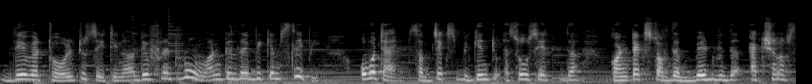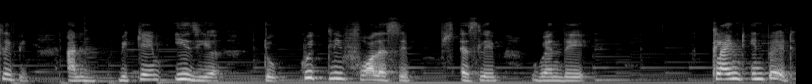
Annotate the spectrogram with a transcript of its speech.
they were told to sit in a different room until they became sleepy. Over time, subjects began to associate the context of their bed with the action of sleeping, and it became easier to quickly fall asleep, asleep when they climbed in bed.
